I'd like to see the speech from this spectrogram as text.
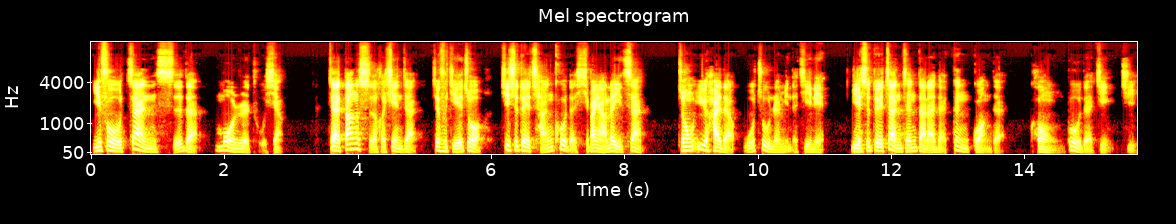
一幅暂时的末日图像。在当时和现在，这幅杰作既是对残酷的西班牙内战中遇害的无助人民的纪念，也是对战争带来的更广的恐怖的警惕。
